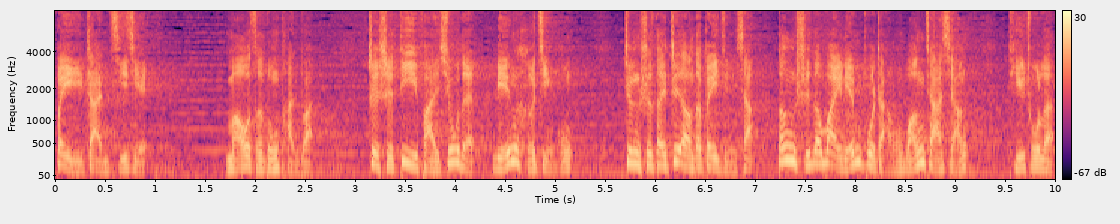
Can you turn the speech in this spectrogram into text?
备战集结。毛泽东判断，这是地反修的联合进攻。正是在这样的背景下，当时的外联部长王稼祥提出了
